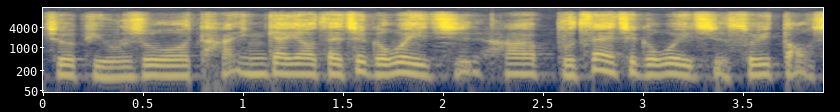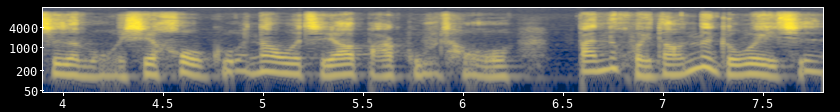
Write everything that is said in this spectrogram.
就比如说，他应该要在这个位置，他不在这个位置，所以导致了某一些后果。那我只要把骨头搬回到那个位置，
